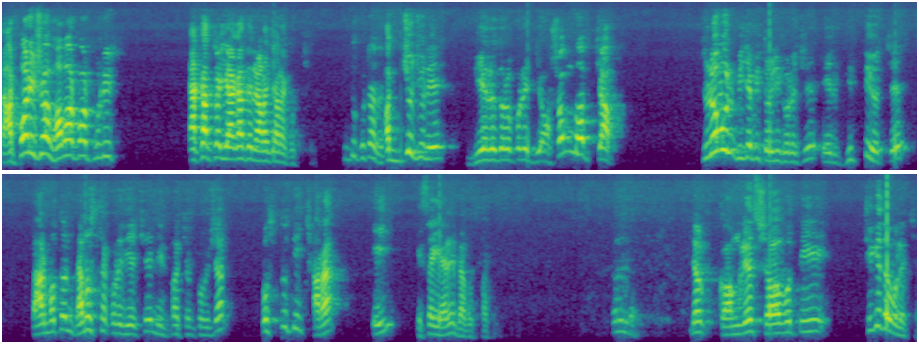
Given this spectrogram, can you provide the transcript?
তারপর এসব হওয়ার পর পুলিশ একাত্র জায়গাতে নাড়াচাড়া করছে। কিন্তু গোটা রাজ্য জুড়ে বিএলওদের উপরে যে অসম্ভব চাপ তৃণমূল বিজেপি তৈরি করেছে, এর ভিত্তি হচ্ছে তার মতন ব্যবস্থা করে দিয়েছে নির্বাচন কমিশন, প্রস্তুতি ছাড়া এই এসআইআর এর ব্যবস্থা কংগ্রেস সভাপতি ঠিকই তো বলেছে,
